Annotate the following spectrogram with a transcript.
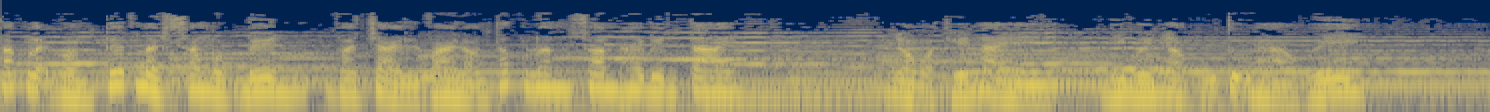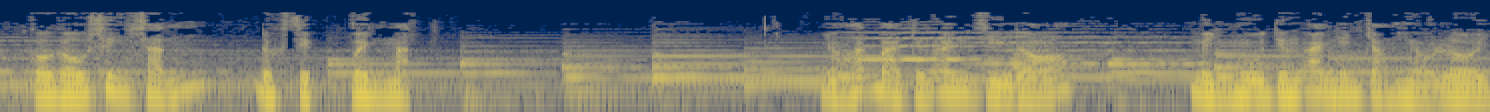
Tóc lại còn tuyết lệch sang một bên và trải vài lọn tóc loăn xoăn hai bên tai. Nhỏ mà thế này đi với nhỏ cũng tự hào ghê. Có gấu xinh xắn, được dịp vành mặt. Nhỏ hát bài tiếng Anh gì đó, mình ngu tiếng Anh nên chẳng hiểu lời,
